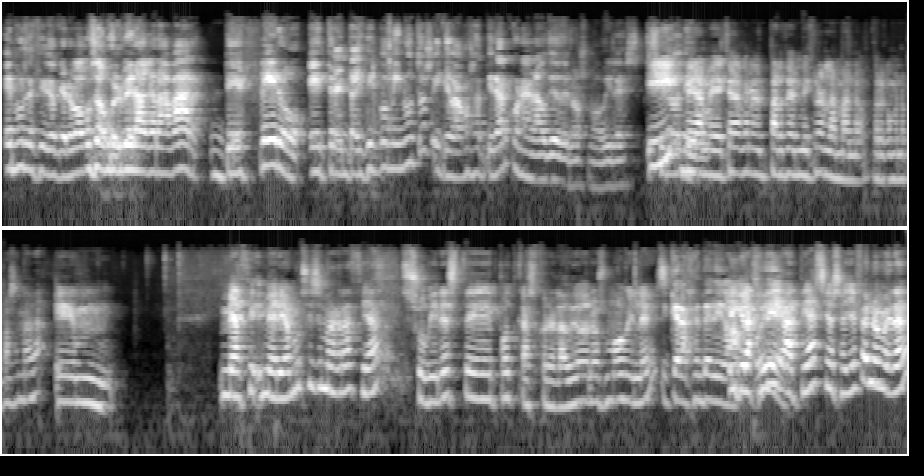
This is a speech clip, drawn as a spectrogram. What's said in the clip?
Hemos decidido que no vamos a volver a grabar de cero en 35 minutos y que vamos a tirar con el audio de los móviles. Y mira, me he quedado con el parte del micro en la mano, pero como no pasa nada, em, me, hace- me haría muchísima gracia subir este podcast con el audio de los móviles Y que la gente diga. y que la gente "Oye, diga, tía, se os oye fenomenal.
